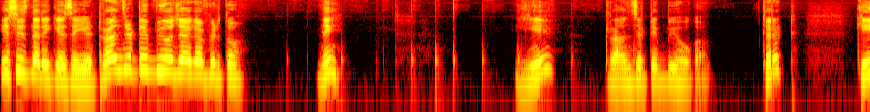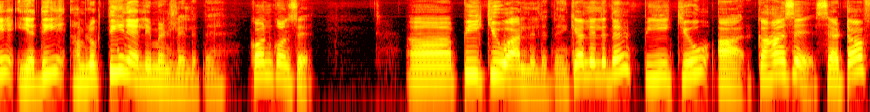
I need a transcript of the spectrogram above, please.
इसी तरीके से ये ट्रांजिटिव भी हो जाएगा फिर तो। नहीं? ये ट्रांजिटिव भी होगा। करेक्ट कि यदि हम लोग तीन एलिमेंट ले लेते हैं कौन कौन से पी क्यू आर ले लेते हैं। क्या ले लेते हैं? पी क्यू आर कहाँ से? सेट ऑफ़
